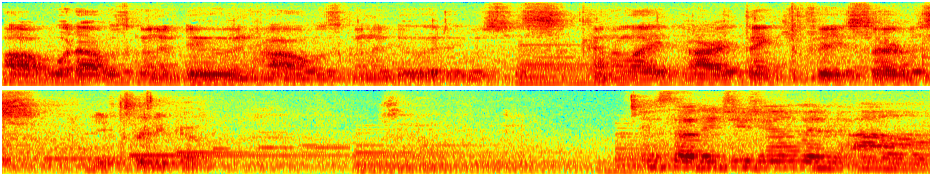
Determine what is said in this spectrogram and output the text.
uh, what I was going to do and how I was going to do it. It was just kind of like, all right, thank you for your service. You're free to go. And so, did you gentlemen um,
